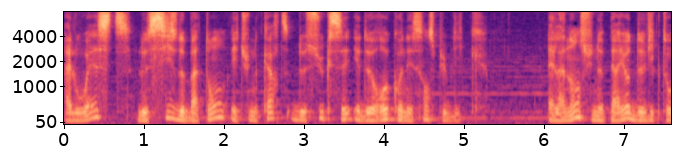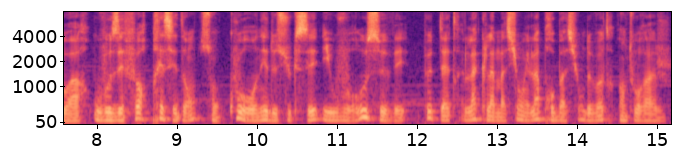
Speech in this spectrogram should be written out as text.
À l'ouest, le 6 de bâton est une carte de succès et de reconnaissance publique. Elle annonce une période de victoire où vos efforts précédents sont couronnés de succès et où vous recevez peut-être l'acclamation et l'approbation de votre entourage.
